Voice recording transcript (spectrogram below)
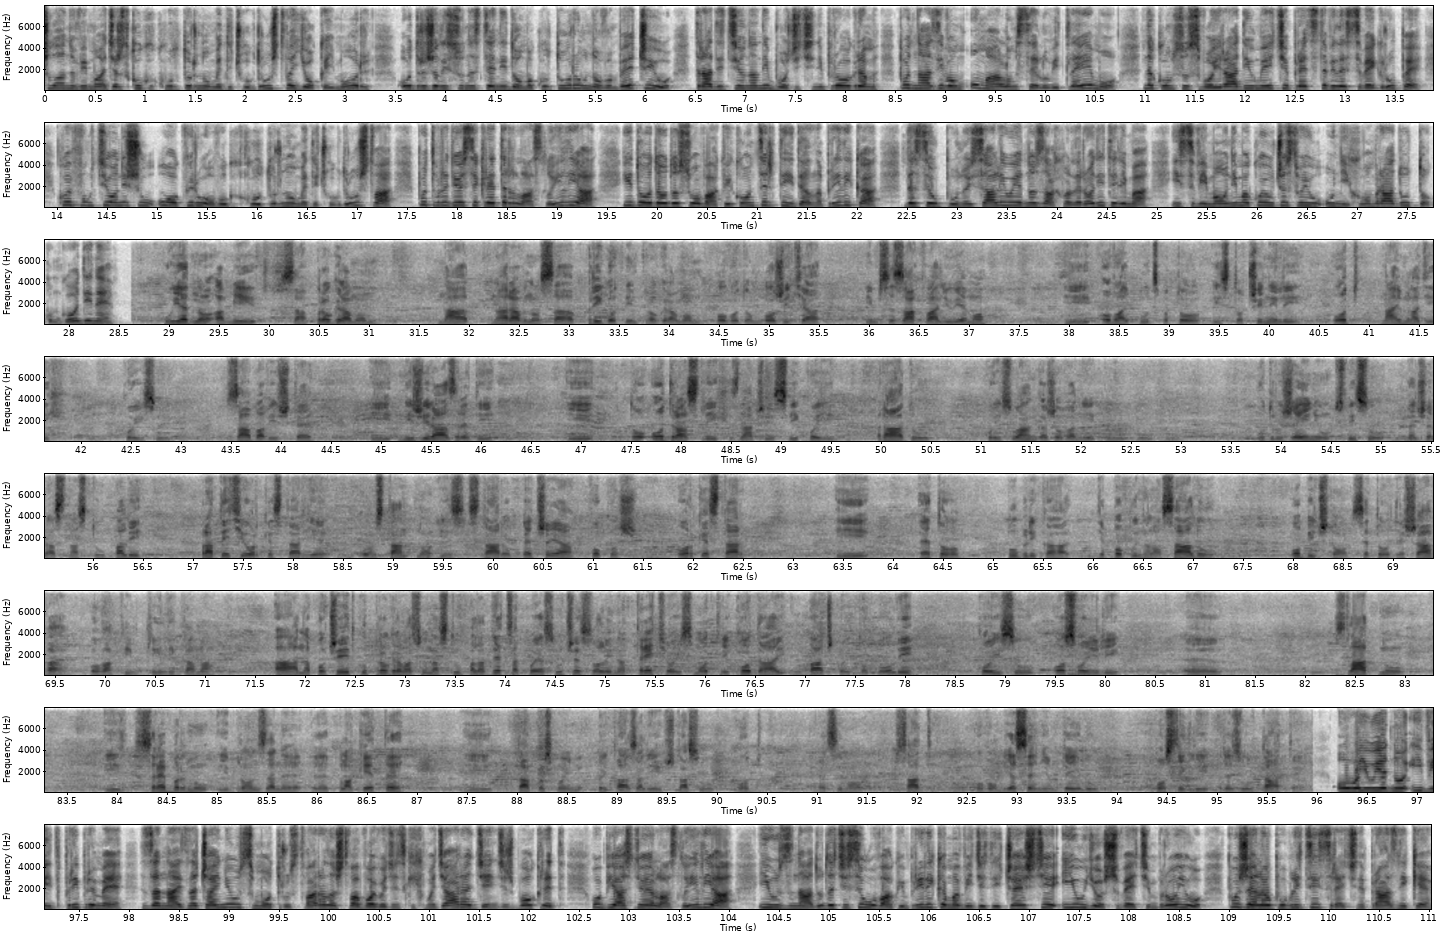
Članovi Mađarskog kulturno-umetničkog društva Joka i Mor održali su na sceni Doma kultura u Novom Bečiju tradicionalni božićni program pod nazivom U malom selu Vitlejemu, na kom su svoj radi umeće predstavile sve grupe koje funkcionišu u okviru ovog kulturno-umetničkog društva, potvrdio je sekretar Laslo Ilija i dodao da su ovakvi koncerti idealna prilika da se u punoj sali ujedno zahvale roditeljima i svima onima koji učestvuju u njihovom radu tokom godine ujedno, a mi sa programom, naravno sa prigodnim programom povodom Božića, im se zahvaljujemo i ovaj put smo to isto činili od najmlađih koji su zabavište i niži razredi i do odraslih, znači svi koji radu, koji su angažovani u, u, u udruženju, svi su večeras nastupali prateći orkestar je konstantno iz Starog Bečeja, Fokoš orkestar i eto, publika je popunila salu, obično se to dešava ovakvim prilikama, a na početku programa su nastupala deca koja su učestvovali na trećoj smotri Kodaj u Bačkoj Topoli, koji su osvojili e, zlatnu i srebrnu i bronzane e, plakete i tako smo im prikazali šta su od, recimo, sad u ovom jesenjem delu postigli rezultate. Ovo je ujedno i vid pripreme za najznačajniju smotru stvaralaštva vojvođanskih mađara Đenđeš Bokret, objasnio je Laslo Ilija i uz nadu da će se u ovakvim prilikama vidjeti češće i u još većem broju poželeo publici srećne praznike.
